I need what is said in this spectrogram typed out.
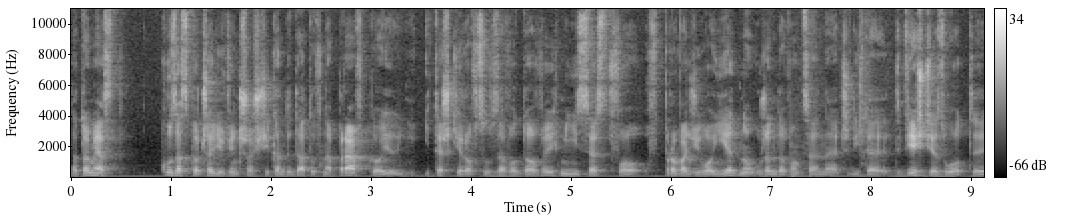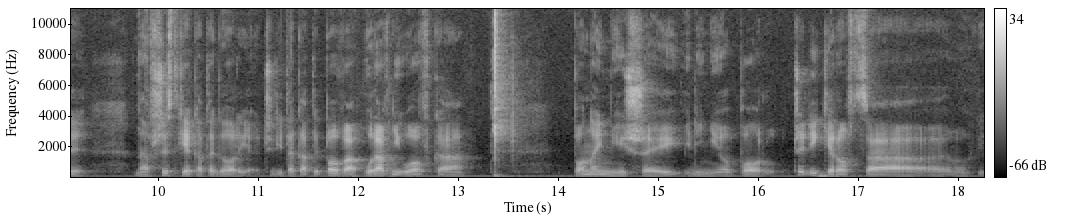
Natomiast ku zaskoczeniu większości kandydatów na prawko i, i, też kierowców zawodowych, Ministerstwo wprowadziło jedną urzędową cenę, czyli te 200 zł na wszystkie kategorie, czyli taka typowa urawniłowka po najmniejszej linii oporu, czyli kierowca e,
